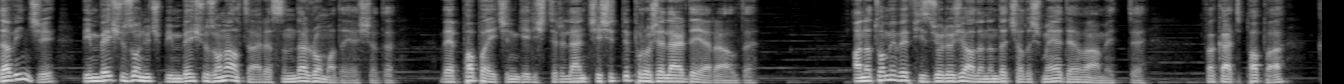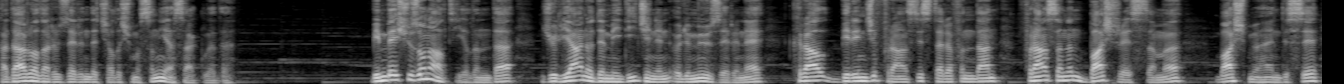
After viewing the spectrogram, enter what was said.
Da Vinci 1513-1516 arasında Roma'da yaşadı ve Papa için geliştirilen çeşitli projelerde yer aldı. Anatomi ve fizyoloji alanında çalışmaya devam etti. Fakat Papa, kadavralar üzerinde çalışmasını yasakladı. 1516 yılında Giuliano de Medici'nin ölümü üzerine Kral 1. Francis tarafından Fransa'nın baş ressamı, baş mühendisi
